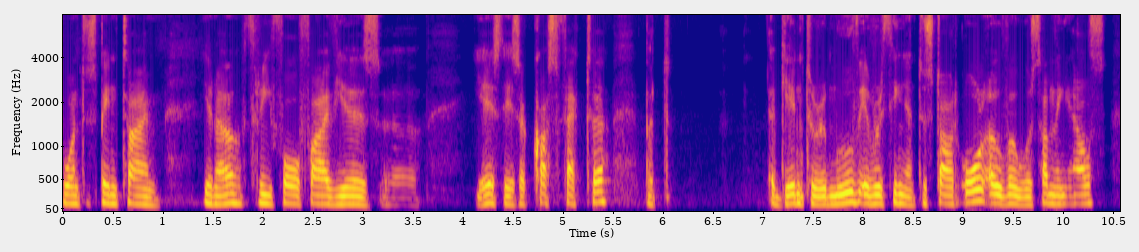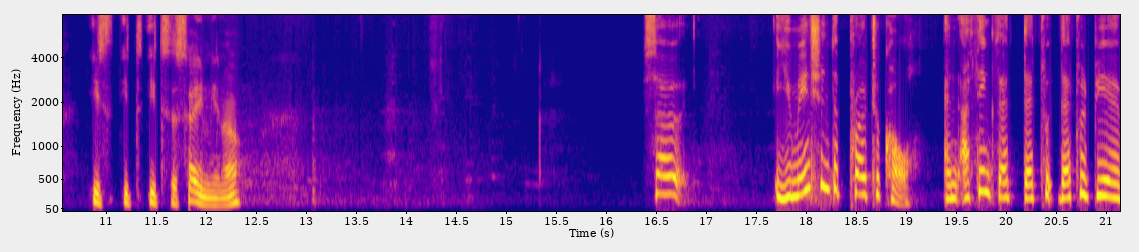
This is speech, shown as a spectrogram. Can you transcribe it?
want to spend time, you know, three, four, five years. Uh, yes, there's a cost factor, but again, to remove everything and to start all over with something else is it, it's the same, you know. So you mentioned the protocol, and I think that that would that would be a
